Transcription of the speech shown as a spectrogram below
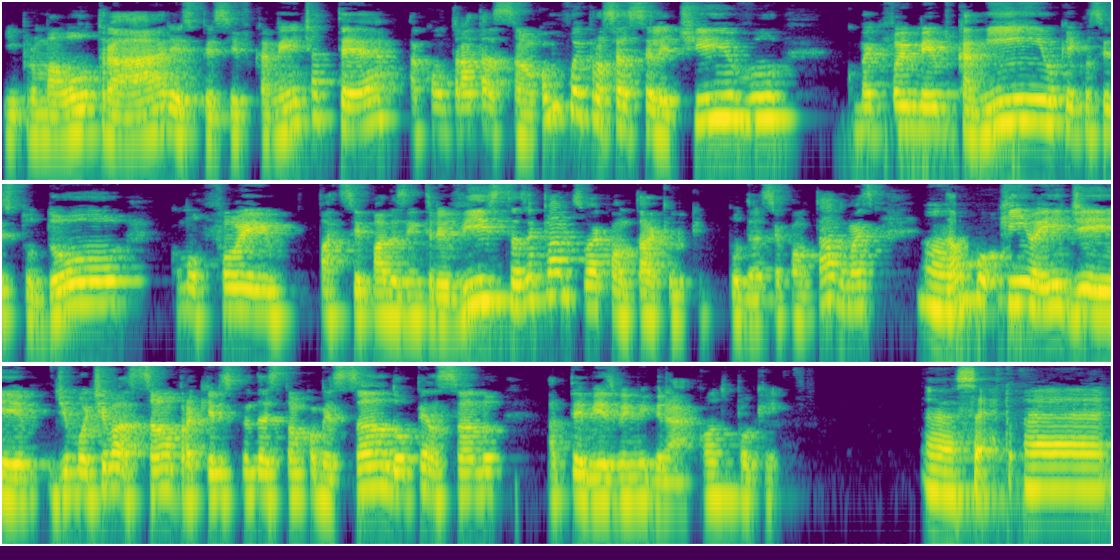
ir para uma outra área especificamente até a contratação. Como foi o processo seletivo? Como é que foi o meio do caminho? O que, que você estudou? Como foi participar das entrevistas? É claro que você vai contar aquilo que puder ser contado, mas ah. dá um pouquinho aí de, de motivação para aqueles que ainda estão começando ou pensando até mesmo em migrar. Conta um pouquinho. É, certo. É,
